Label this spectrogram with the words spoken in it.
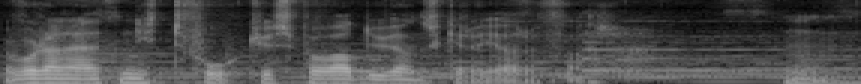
Hvor det er et nytt fokus på hva du ønsker å gjøre, far. Mm.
